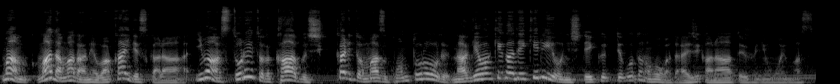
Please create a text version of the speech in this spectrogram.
まあ、まだまだね若いですから今はストレートとカーブしっかりとまずコントロール投げ分けができるようにしていくっていうことの方が大事かなというふうに思います。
